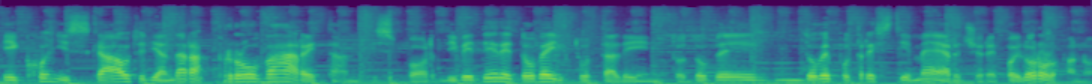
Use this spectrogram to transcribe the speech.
e con gli scout di andare a provare tanti sport, di vedere dov'è il tuo talento, dove, dove potresti emergere. Poi loro lo fanno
